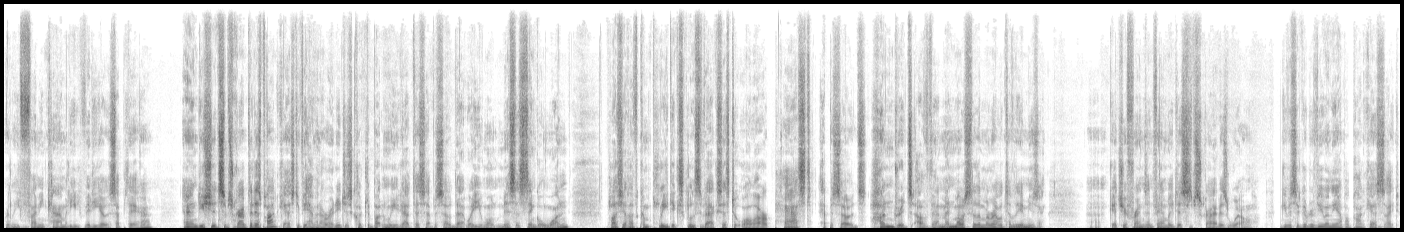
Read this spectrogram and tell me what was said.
really funny comedy videos up there. And you should subscribe to this podcast if you haven't already. Just click the button where you got this episode. That way you won't miss a single one. Plus, you'll have complete exclusive access to all our past episodes, hundreds of them, and most of them are relatively amusing. Uh, get your friends and family to subscribe as well. Give us a good review on the Apple Podcast site.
